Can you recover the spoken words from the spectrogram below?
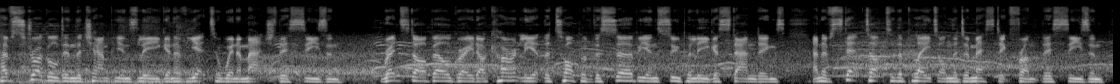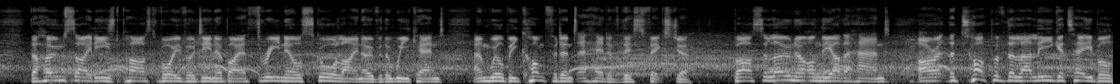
have struggled in the Champions League and have yet to win a match this season. Red Star Belgrade are currently at the top of the Serbian Superliga standings and have stepped up to the plate on the domestic front this season. The home side eased past Vojvodina by a 3-0 scoreline over the weekend and will be confident ahead of this fixture. Barcelona, on the other hand, are at the top of the La Liga table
